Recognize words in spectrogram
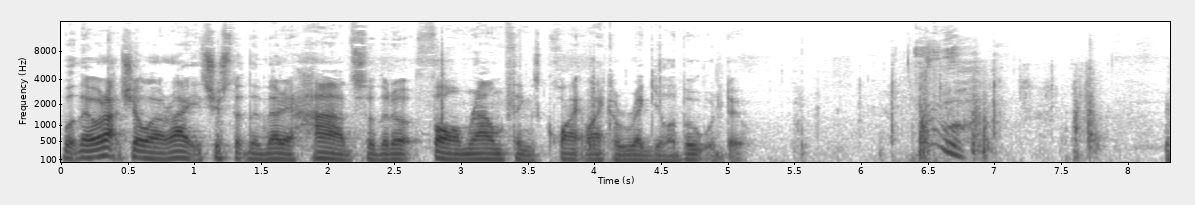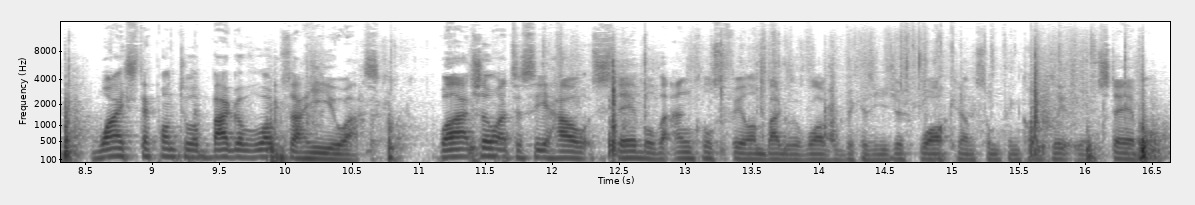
But they were actually alright, it's just that they're very hard so they don't form round things quite like a regular boot would do. Why step onto a bag of logs, I hear you ask? Well, I actually wanted to see how stable the ankles feel on bags of logs because you're just walking on something completely unstable.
